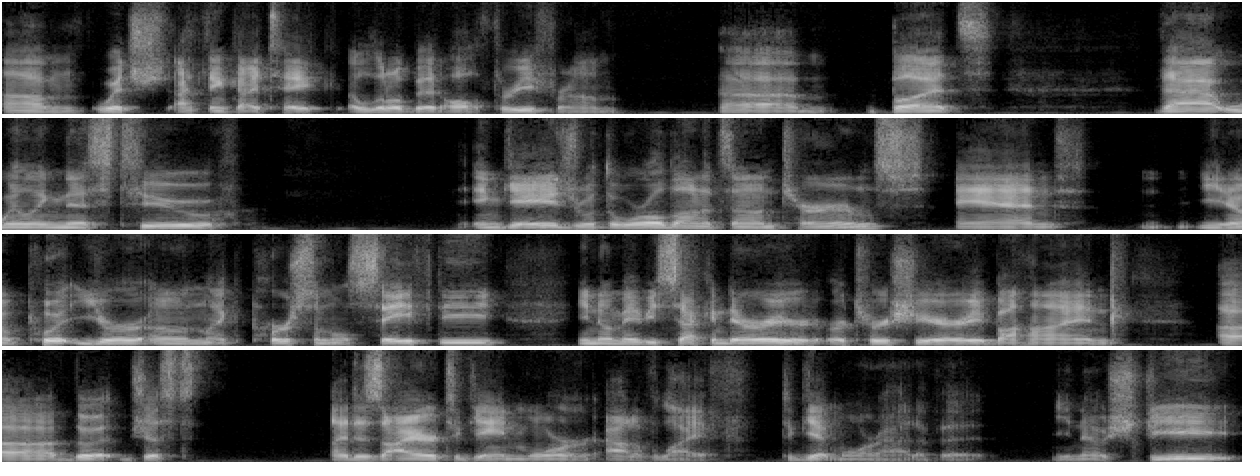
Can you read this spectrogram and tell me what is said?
um, which I think I take a little bit all three from. Um, but that willingness to engage with the world on its own terms and you know put your own like personal safety you know maybe secondary or, or tertiary behind uh the just a desire to gain more out of life to get more out of it. You know she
